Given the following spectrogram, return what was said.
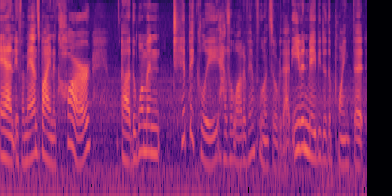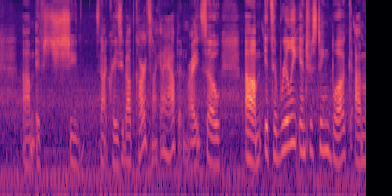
and if a man's buying a car, uh, the woman typically has a lot of influence over that, even maybe to the point that um, if she not crazy about the car, it's not going to happen, right? So um, it's a really interesting book. I'm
